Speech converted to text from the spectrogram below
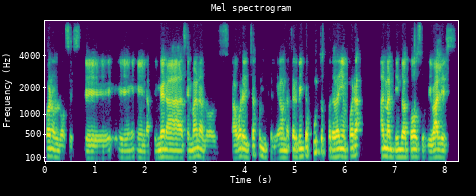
fueron los, este, eh, en la primera semana, los Jaguares de Jacksonville que llegaron a hacer 20 puntos, pero de ahí en fuera han mantenido a todos sus rivales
